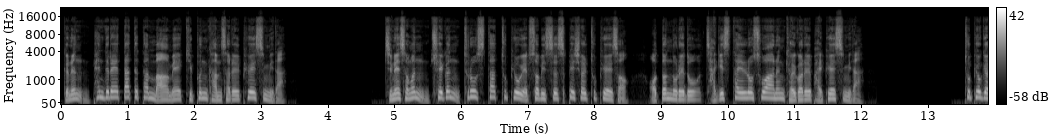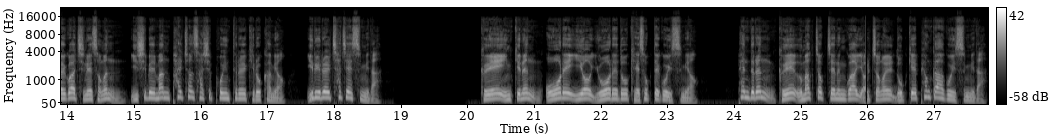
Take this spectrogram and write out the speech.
그는 팬들의 따뜻한 마음에 깊은 감사를 표했습니다. 진혜성은 최근 트로스타 투표 웹서비스 스페셜 투표에서 어떤 노래도 자기 스타일로 소화하는 결과를 발표했습니다. 투표 결과 진혜성은 21만 8040포인트를 기록하며 1위를 차지했습니다. 그의 인기는 5월에 이어 6월에도 계속되고 있으며 팬들은 그의 음악적 재능과 열정을 높게 평가하고 있습니다.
